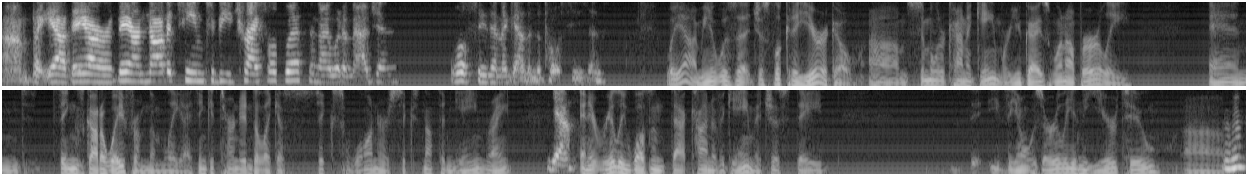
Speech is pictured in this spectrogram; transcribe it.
Um, but yeah, they are they are not a team to be trifled with, and I would imagine we'll see them again in the postseason. Well, yeah. I mean, it was uh, just look at a year ago. Um, similar kind of game where you guys went up early, and things got away from them late. I think it turned into like a six-one or six nothing game, right? Yeah, and it really wasn't that kind of a game. It just they, th- you know, it was early in the year too. Um, Mhm.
